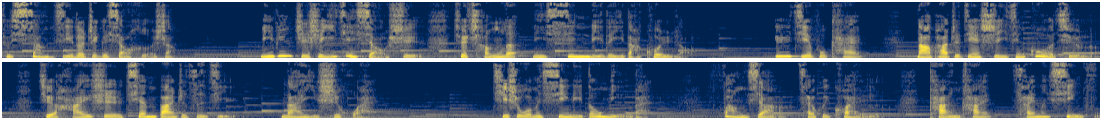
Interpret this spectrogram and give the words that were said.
就像极了这个小和尚，明明只是一件小事，却成了你心里的一大困扰，郁结不开。哪怕这件事已经过去了，却还是牵绊着自己，难以释怀。其实我们心里都明白。放下才会快乐，看开才能幸福，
